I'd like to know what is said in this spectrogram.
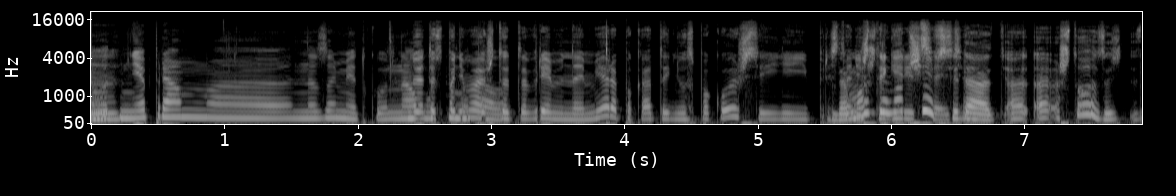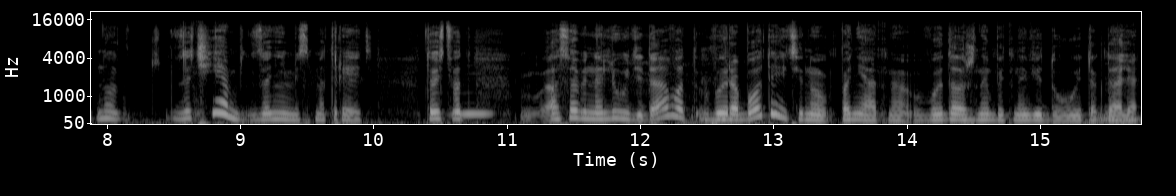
Мгм. вот мне прям э, на заметку. На Ну, я так понимаю, что это временная мера, пока ты не успокоишься и Да перестанешь можно триггериться вообще этим. всегда. А, а что? За- ну, зачем за ними смотреть? То есть вот особенно люди, да, вот вы работаете, ну, понятно, вы должны быть на виду и так далее.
